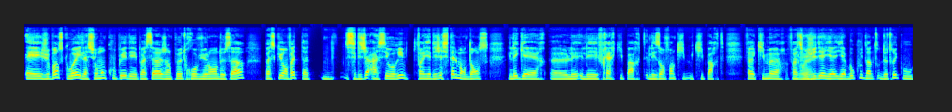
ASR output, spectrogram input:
et je pense que ouais, il a sûrement coupé des passages un peu trop violents de ça, parce que en fait, c'est déjà assez horrible. Enfin, il y a déjà, c'est tellement dense. Les guerres, euh, les, les frères qui partent, les enfants qui, qui partent, enfin qui meurent. Enfin, ce que je veux dire, il y a, il y a beaucoup de trucs où,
